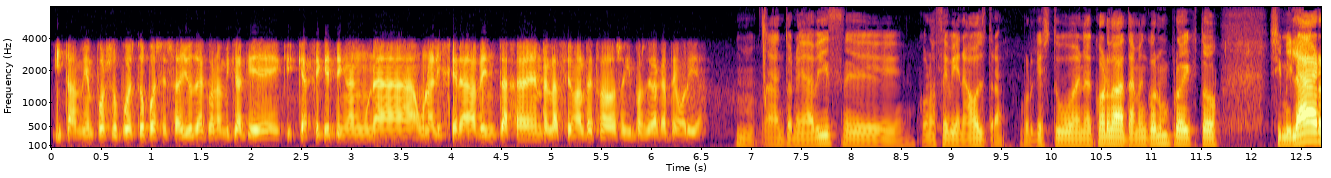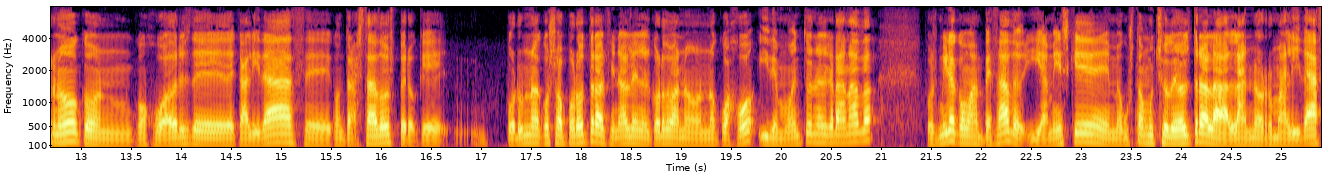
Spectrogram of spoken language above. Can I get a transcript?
y también por supuesto pues esa ayuda económica que, que, que hace que tengan una, una ligera ventaja en relación al resto de los equipos de la categoría. Mm, Antonio David eh, conoce bien a Oltra, porque estuvo en el Córdoba también con un proyecto similar, ¿no? Con, con jugadores de, de calidad, eh, contrastados, pero que por una cosa o por otra al final en el Córdoba no, no cuajó y de momento en el Granada pues mira cómo ha empezado. Y a mí es que me gusta mucho de Oltra la, la normalidad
